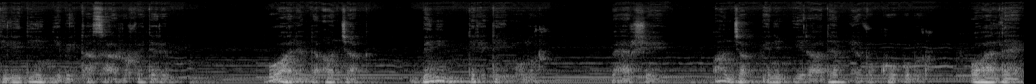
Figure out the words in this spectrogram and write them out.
dilediğim gibi tasarruf ederim. Bu alemde ancak benim dilediğim olur ve her şey ancak benim irademle vuku bulur. O halde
